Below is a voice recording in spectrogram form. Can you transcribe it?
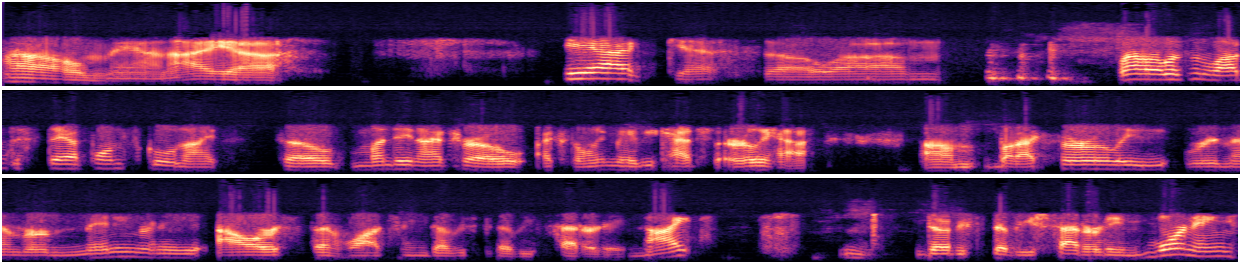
Oh man, I uh yeah, I guess so. Um well, I wasn't allowed to stay up on school nights, so Monday Nitro I could only maybe catch the early half. Um, but I thoroughly remember many, many hours spent watching WCW Saturday night, WCW Saturday morning,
